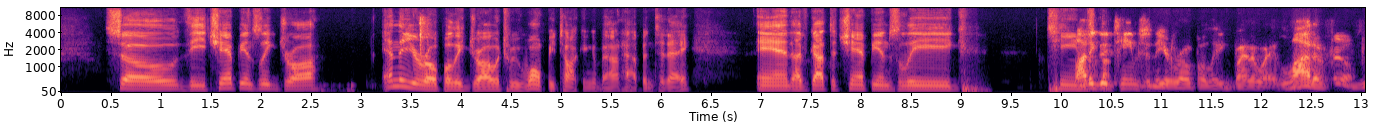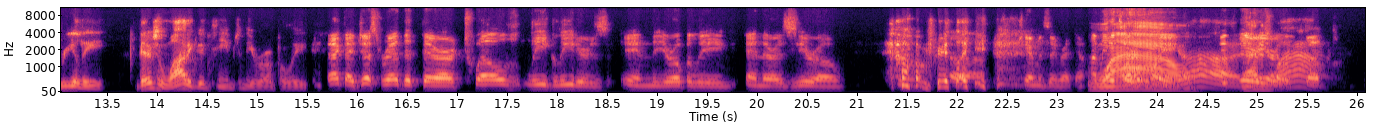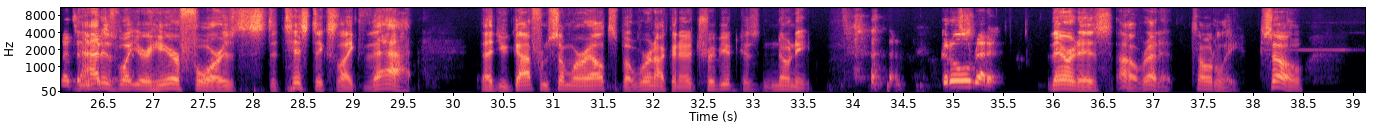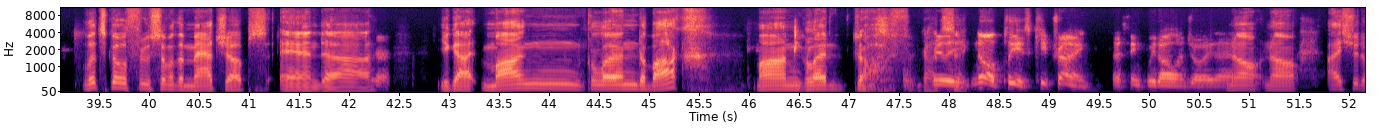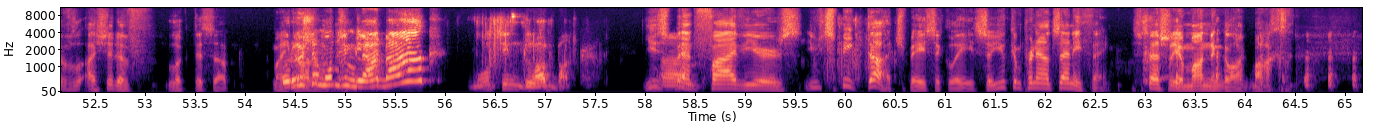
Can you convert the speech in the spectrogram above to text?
So the Champions League draw and the Europa League draw, which we won't be talking about, happened today. And I've got the Champions League team. A lot of good teams in the Europa League, by the way. A lot of really. There's a lot of good teams in the Europa League. In fact, I just read that there are 12 league leaders in the Europa League, and there are zero Oh, really? Champions League right now. I Wow. it's early. oh my God. It's That very is- early, wow. that's that is what you're here for is statistics like that that you got from somewhere else but we're not going to attribute because no need good old Reddit. there it is oh reddit totally so let's go through some of the matchups and uh Sure. you got Mönchengladbach Mongled oh for god's Really? sake No, please keep trying. I think we'd all enjoy that. no no i should have i should have looked this up My Borussia Mönchengladbach. Mönchengladbach. You spent Um, five years. You speak Dutch, basically, so you can pronounce anything, especially a Mondenglagbach.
